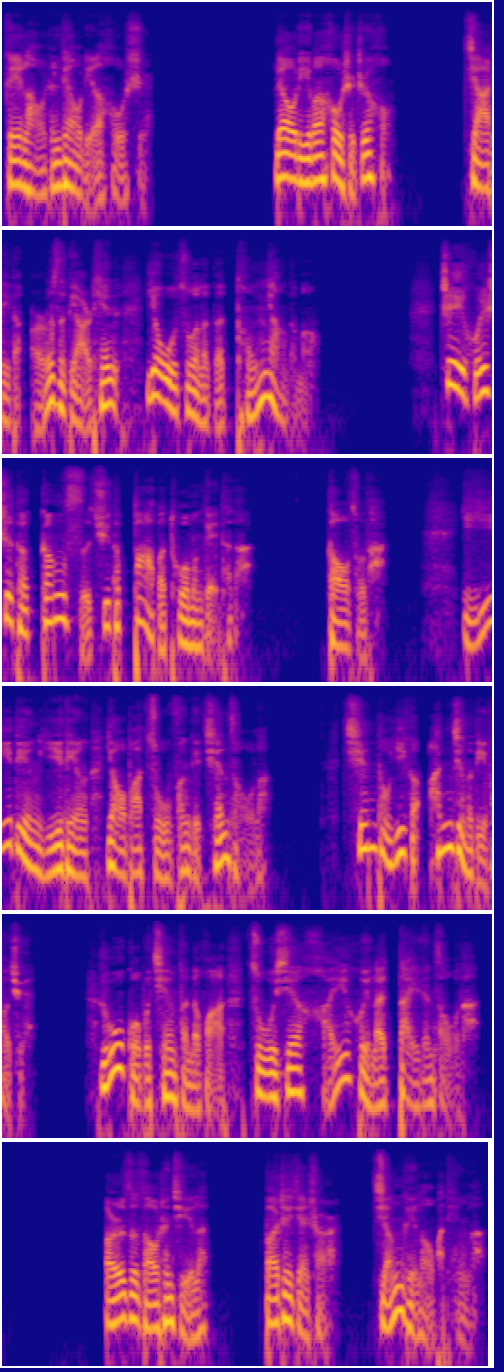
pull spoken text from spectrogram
给老人料理了后事。料理完后事之后，家里的儿子第二天又做了个同样的梦。这回是他刚死去的爸爸托梦给他的，告诉他，一定一定要把祖坟给迁走了，迁到一个安静的地方去。如果不迁坟的话，祖先还会来带人走的。儿子早晨起来。把这件事儿讲给老婆听了，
